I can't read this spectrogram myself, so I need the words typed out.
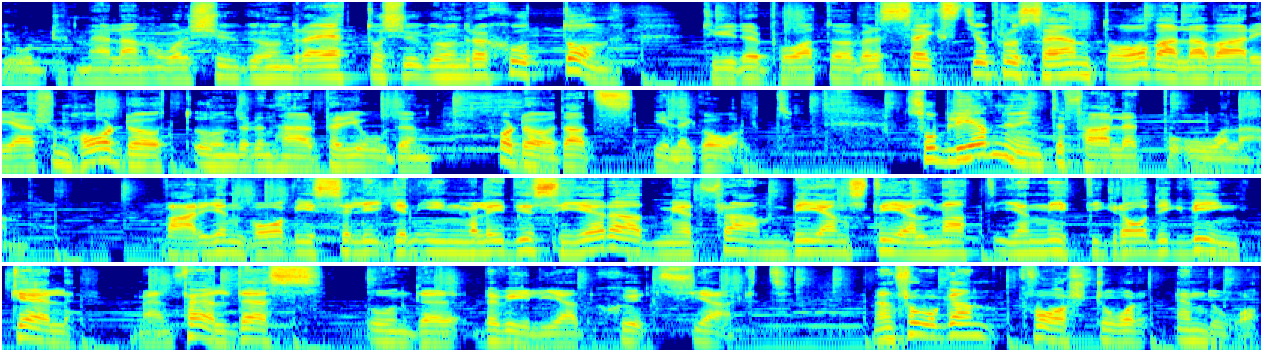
gjord mellan år 2001 och 2017, tyder på att över 60 procent av alla vargar som har dött under den här perioden har dödats illegalt. Så blev nu inte fallet på Åland. Vargen var visserligen invalidiserad med ett framben stelnat i en 90-gradig vinkel, men fälldes under beviljad skyddsjakt. Men frågan kvarstår ändå.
